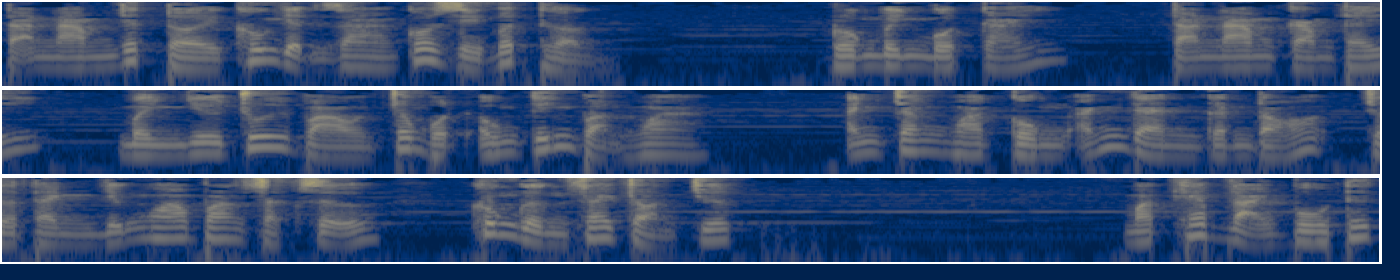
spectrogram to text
Tạ Nam nhất thời không nhận ra có gì bất thường. Rùng mình một cái, Tạ Nam cảm thấy Mình như chui vào trong một ống kính vạn hoa. Ánh trăng hòa cùng ánh đèn gần đó Trở thành những hoa văn sặc sỡ, Không ngừng xoay tròn trước. Mặt khép lại vô thức,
